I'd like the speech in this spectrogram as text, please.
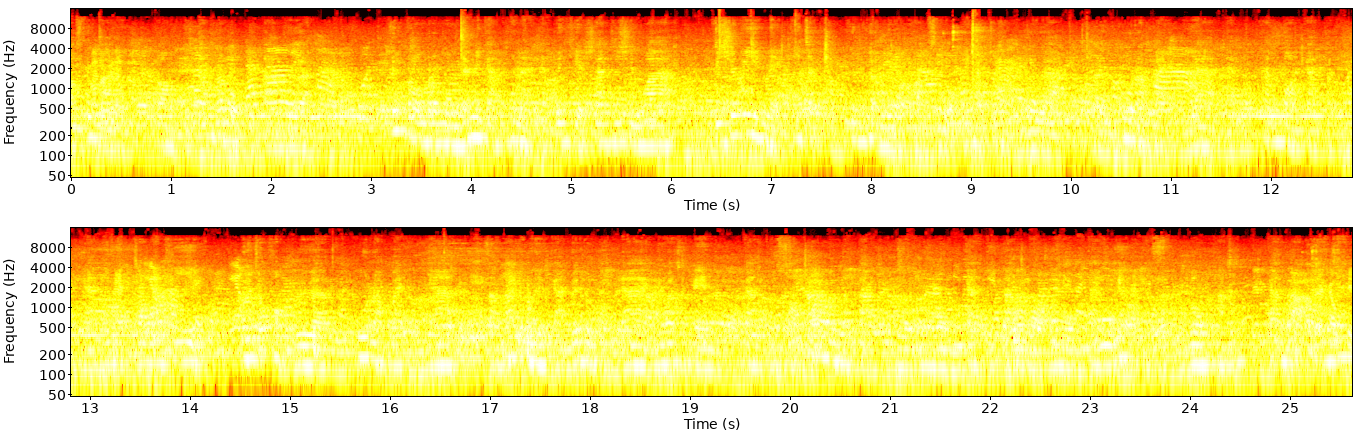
อสขึ้นไปต้องติดตั้งระบบติดตามเรือซึ่งกรมประมงได้มีการพัฒนาแอปพลิเคชันที่ชื่อว่า Fishery Net ที่จัดทำขึ้นเพื่ออำนวยความสะดวกให้กับเจ้าของเรือหรือผู้รับใบอนุญาตและลดขั้นตอนการ เจ้าหน้าที่โดยเจ้าของเรือหรือผู้รับใบอนุญาตสามารถดำเนินการด้วยตนเองได้ไม่ว่าจะเป็นการตรวจสอบข้อมูลต่างๆของเรือประมงการติดตามบอกประมงการเรียกเอกสารรวมทั้งการรับแจ้งเตื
